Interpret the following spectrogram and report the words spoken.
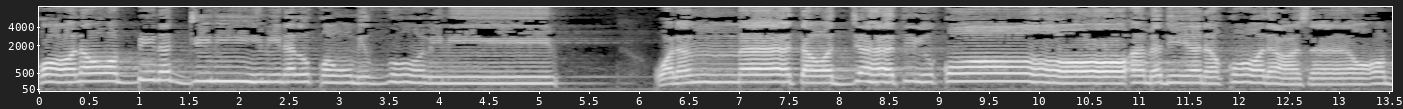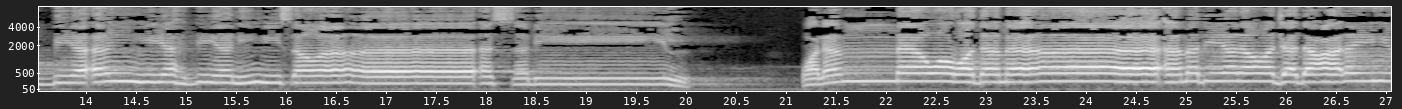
قال رب نجني من القوم الظالمين. ولما توجه تلقاء مدين قال عسى ربي أن يهديني سواء السبيل. ولما ورد ماء مدين وجد عليه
